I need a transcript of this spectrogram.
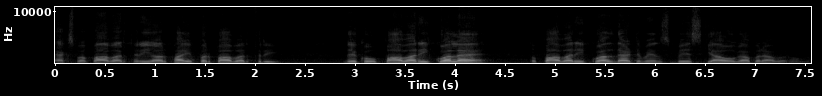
एक्स पर पावर थ्री और फाइव पर पावर थ्री देखो पावर इक्वल है तो power equal that means base क्या होगा? बराबर होगा।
